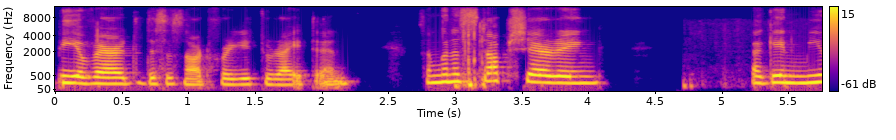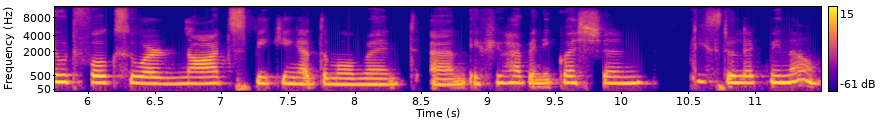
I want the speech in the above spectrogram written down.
be aware that this is not for you to write in. So I'm going to stop sharing. Again, mute folks who are not speaking at the moment. And if you have any question, please do let me know.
